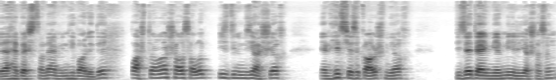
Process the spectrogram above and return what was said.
və Həbəşistanda əminlik var idi. Başlarını aşağı salıb biz dilimizi yaşayaq, yəni heç kəsə qarışmayaq. Bizə dəyməyən 1000 il yaşasın.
